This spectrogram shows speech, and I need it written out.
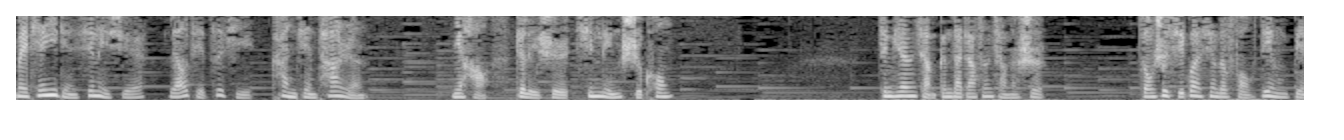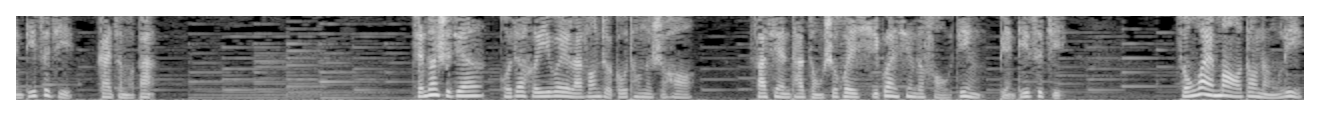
每天一点心理学，了解自己，看见他人。你好，这里是心灵时空。今天想跟大家分享的是，总是习惯性的否定、贬低自己该怎么办？前段时间我在和一位来访者沟通的时候，发现他总是会习惯性的否定、贬低自己，从外貌到能力，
